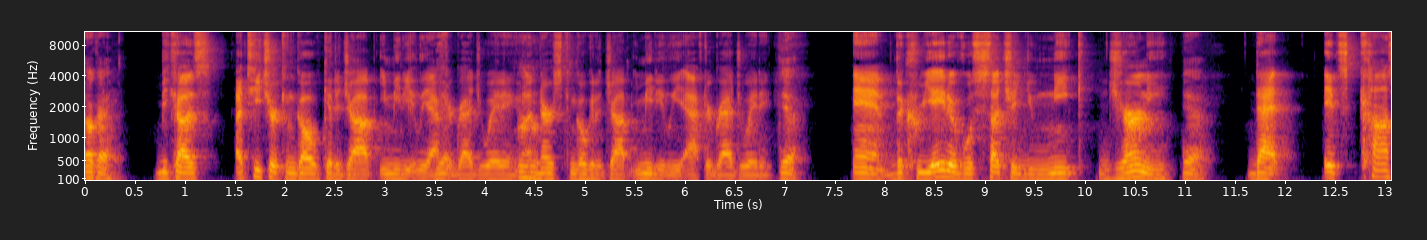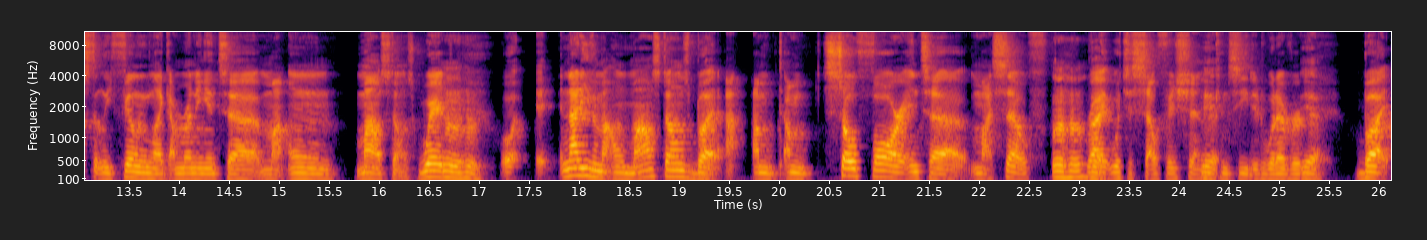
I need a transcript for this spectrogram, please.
Okay. because a teacher can go get a job immediately after Yeah. graduating. A Mhm. nurse can go get a job immediately after graduating. Yeah. And the creative was such a unique journey Yeah. That it's constantly feeling like I'm running into my own milestones. Where Mm-hmm. or, eh, not even my own milestones, but I, I'm I'm so far into myself, Mm-hmm. right? Which is selfish and Yeah. conceited, whatever. Yeah. But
